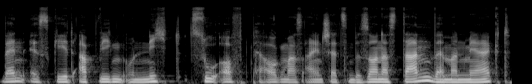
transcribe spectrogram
wenn es geht, abwiegen und nicht zu oft per Augenmaß einschätzen. Besonders dann, wenn man merkt,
